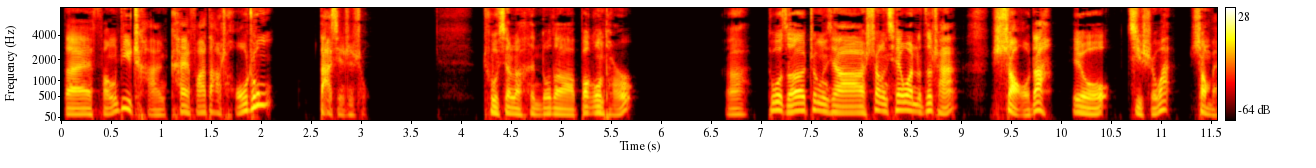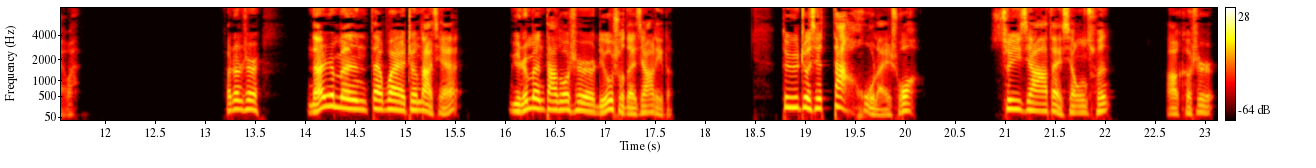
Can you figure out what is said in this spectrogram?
在房地产开发大潮中大显身手，出现了很多的包工头啊，多则挣下上千万的资产，少的也有几十万、上百万。反正是男人们在外挣大钱，女人们大多是留守在家里的。对于这些大户来说，虽家在乡村啊，可是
